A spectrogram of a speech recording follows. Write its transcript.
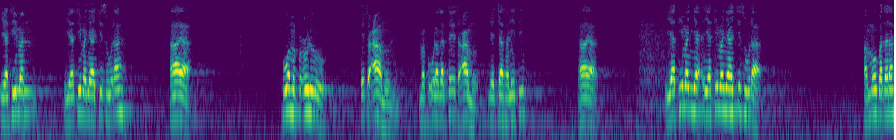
yatiiman yatiima nyaachisuudha aya huwa mafcuulu ixcaamun mafcuula gartee ixcaamu jechaa saniiti aya yatiima nyaachisuudha ammoo badala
